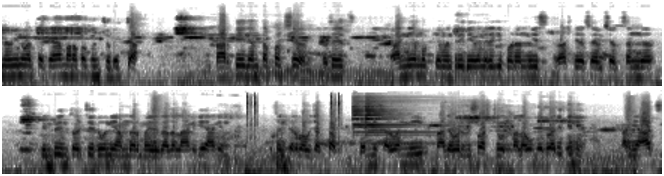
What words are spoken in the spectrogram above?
नवीन वर्षाच्या मनापासून शुभेच्छा. भारतीय जनता पक्ष तसेच माननीय मुख्यमंत्री देवेंद्रजी फडणवीस राष्ट्रीय स्वयंसेवक संघ पिंपरी चिंचवडचे दोन्ही आमदार महेशदादा लांडगे आणि शंकरभाऊ जगताप यांनी सर्वांनी माझ्यावर विश्वास ठेवून मला उमेदवारी दिली. आणि आज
